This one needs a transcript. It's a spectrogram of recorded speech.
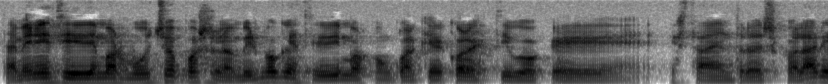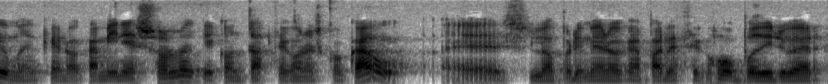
También incidimos mucho pues, en lo mismo que incidimos con cualquier colectivo que está dentro de Escolarium, en que no camine solo y que contacte con Escocau. Es lo primero que aparece, como podéis ver,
